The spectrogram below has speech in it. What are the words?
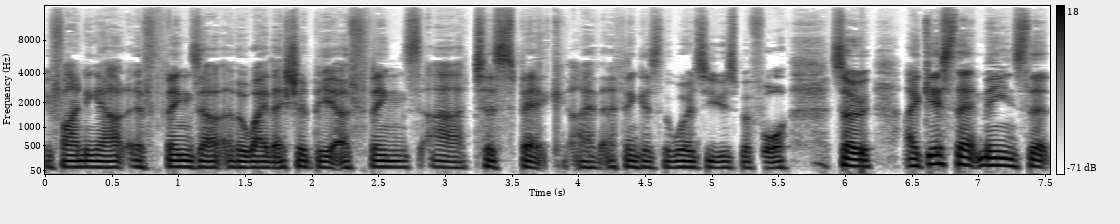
you finding out if things are the way they should be, if things are to spec, I, I think is the words you used before. So I guess that means that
